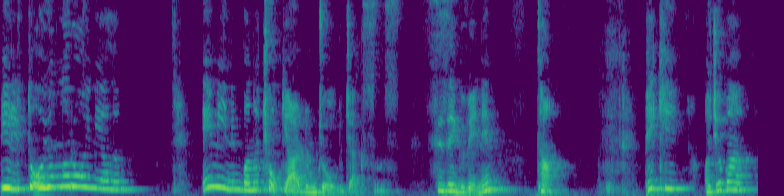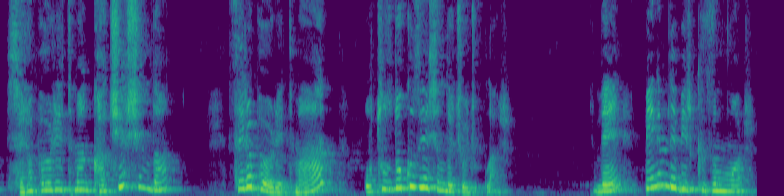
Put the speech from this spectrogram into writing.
birlikte oyunlar oynayalım. Eminim bana çok yardımcı olacaksınız. Size güvenim tam. Peki acaba Serap öğretmen kaç yaşında? Serap öğretmen 39 yaşında çocuklar. Ve benim de bir kızım var.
